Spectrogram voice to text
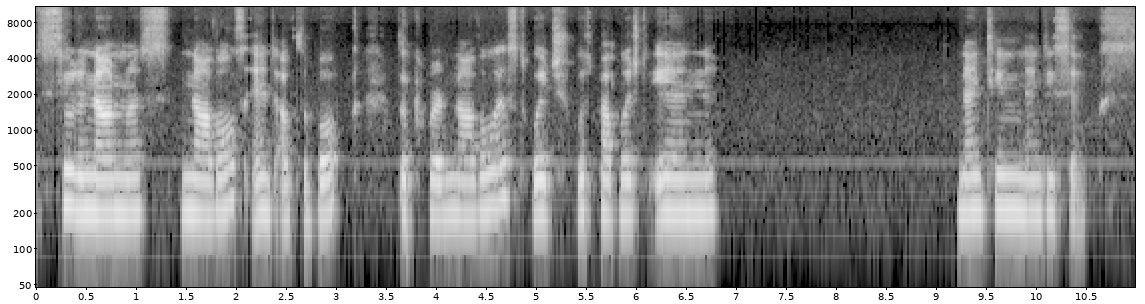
pseudonymous novels and of the book, The Career Novelist, which was published in 1996.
